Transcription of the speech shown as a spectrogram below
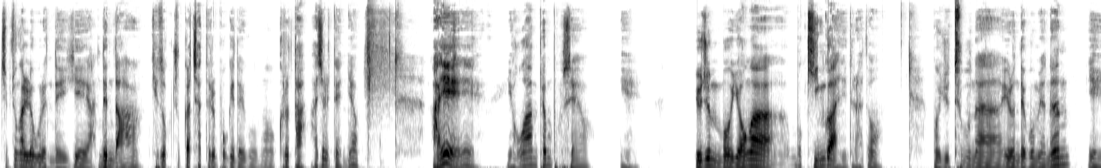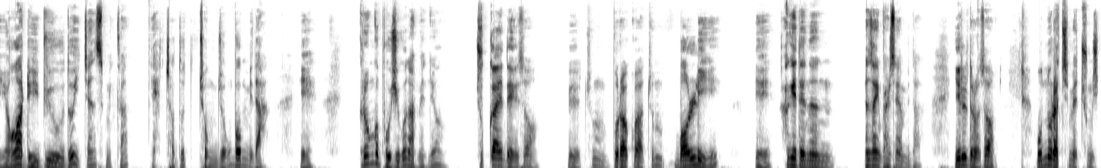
집중하려고 그랬는데 이게 안 된다. 계속 주가 차트를 보게 되고 뭐 그렇다 하실 때는요. 아예 영화 한 편 보세요. 예. 요즘 뭐 영화 뭐 긴 거 아니더라도 뭐 유튜브나 이런 데 보면은 예, 영화 리뷰도 있지 않습니까? 예, 저도 종종 봅니다. 예. 그런 거 보시고 나면요. 주가에 대해서 예, 좀 뭐랄까 좀 멀리 예, 하게 되는 현상이 발생합니다. 예를 들어서 오늘 아침에 주식,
